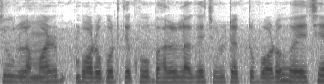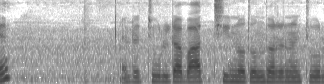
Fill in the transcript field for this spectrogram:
চুল আমার বড় করতে খুব ভালো লাগে, চুলটা একটু বড় হয়েছে। এটা চুলটা বাঁধছি, নতুন ধরনের চুল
